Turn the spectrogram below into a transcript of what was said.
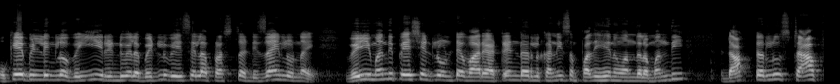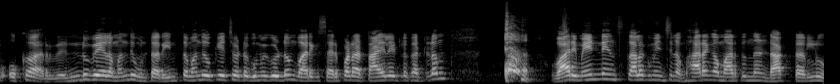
ఒకే బిల్డింగ్లో వెయ్యి రెండు వేల బెడ్లు వేసేలా ప్రస్తుత డిజైన్లు ఉన్నాయి. వెయ్యి మంది పేషెంట్లు ఉంటే వారి అటెండర్లు కనీసం పదిహేను వందల మంది డాక్టర్లు స్టాఫ్ ఒక రెండు వేల మంది ఉంటారు. ఇంతమంది ఒకే చోట గుమిగూడడం వారికి సరిపడా టాయిలెట్లు కట్టడం వారి మెయింటెనెన్స్ తలకు మించిన భారంగా మారుతుందని డాక్టర్లు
